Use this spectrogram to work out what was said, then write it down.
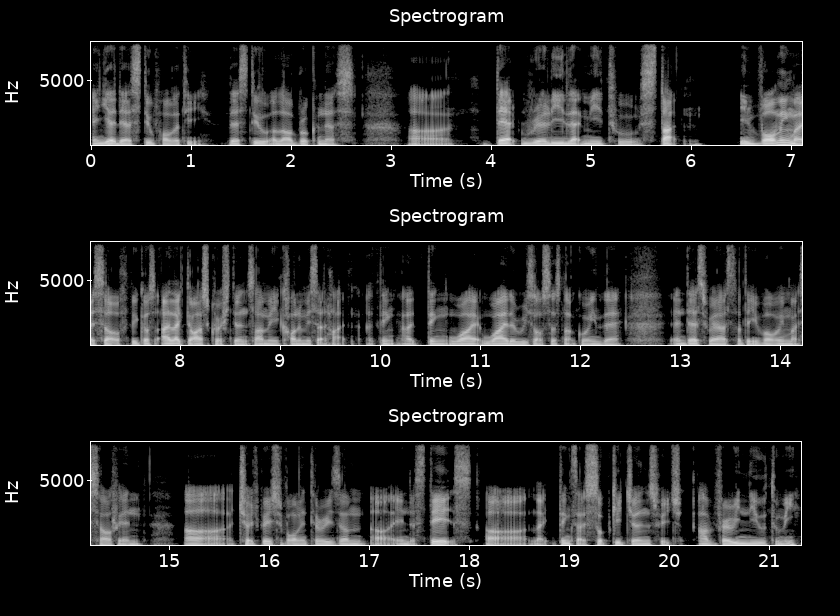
and yet there's still poverty. There's still a lot of brokenness. Uh, that really led me to start involving myself because I like to ask questions. I'm an economist at heart. I think I think why why the resources not going there, and that's where I started involving myself in uh, church-based volunteerism uh, in the states, uh, like things like soup kitchens, which are very new to me.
